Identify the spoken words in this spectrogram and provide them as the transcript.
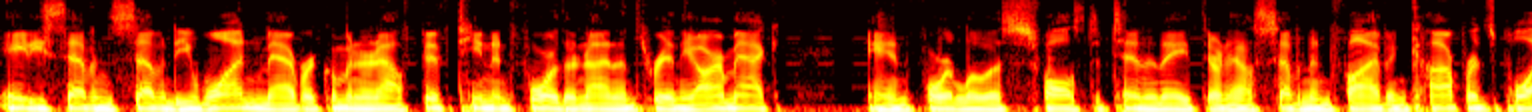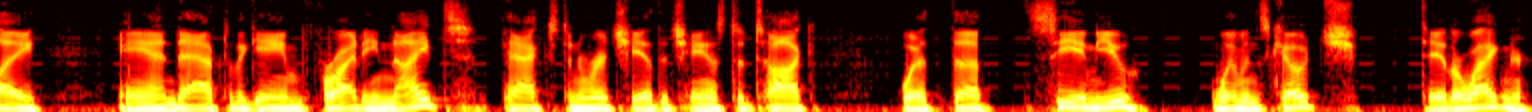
87-71. Maverick women are now 15 and four; they're nine and three in the RMAC, and Fort Lewis falls to 10 and eight; they're now seven and five in conference play. And after the game Friday night, Paxton Ritchie had the chance to talk with uh, CMU women's coach Taylor Wagner.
